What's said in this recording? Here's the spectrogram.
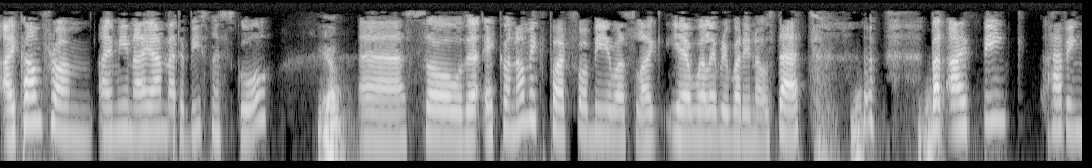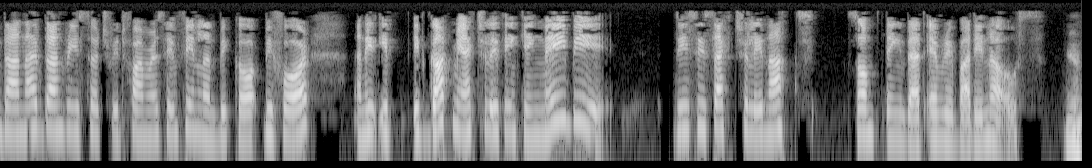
I come from, I mean, I am at a business school. Yeah. Uh, so the economic part for me was like, yeah, well, everybody knows that. Yeah. Yeah. but I think having done, I've done research with farmers in Finland before, and it, it, it got me actually thinking maybe this is actually not something that everybody knows. Yeah.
